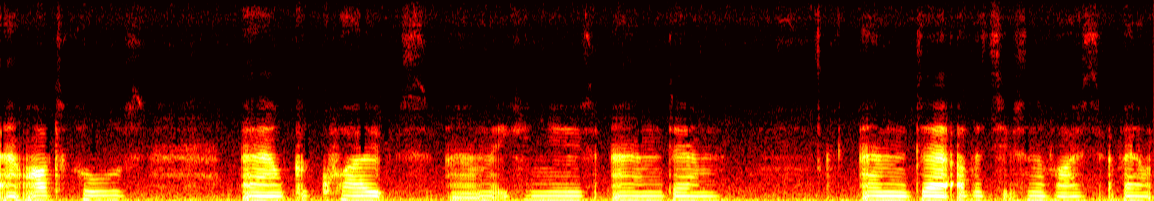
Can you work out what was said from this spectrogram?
um, articles, um, good quotes um, that you can use, and um, and uh, other tips and advice about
